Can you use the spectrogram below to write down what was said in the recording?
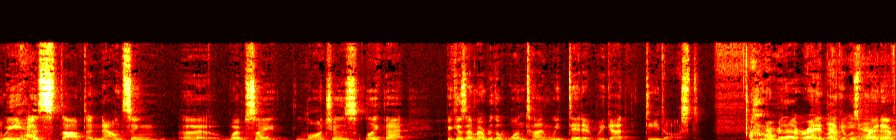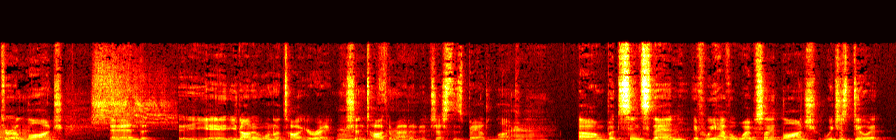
we have stopped announcing uh, website launches like that because I remember the one time we did it, we got DDoSed. remember that, right? Oh, Like it was right after a launch, and you, you don't even want to talk. You're right. We shouldn't talk about it. It just is bad luck. Um, but since then, if we have a website launch, we just do it.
